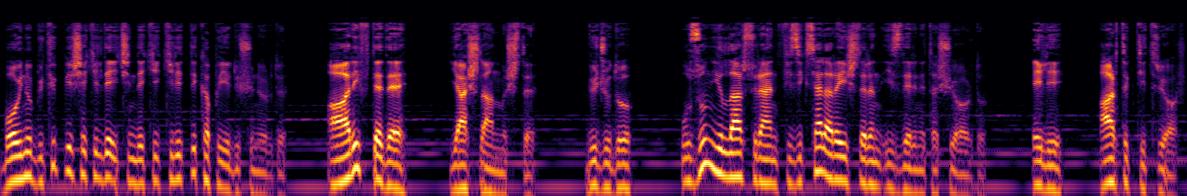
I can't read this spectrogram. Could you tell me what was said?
Boynu bükük bir şekilde içindeki kilitli kapıyı düşünürdü. Arif dede yaşlanmıştı. Vücudu uzun yıllar süren fiziksel arayışların izlerini taşıyordu. Eli artık titriyor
